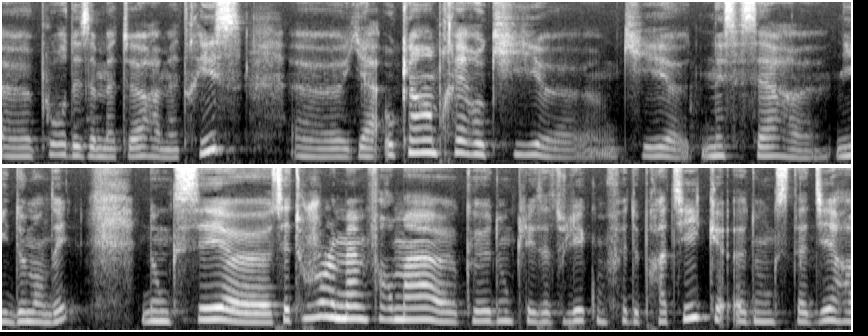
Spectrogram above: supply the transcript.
euh, pour des amateurs, amatrices. Euh, Il n'y a aucun prérequis qui est nécessaire ni demandé. Donc c'est toujours le même format que les ateliers qu'on fait de pratique, donc c'est-à-dire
